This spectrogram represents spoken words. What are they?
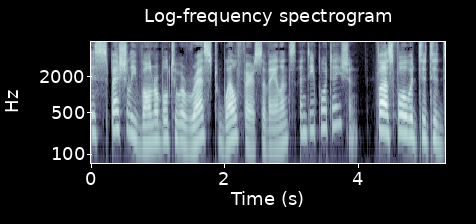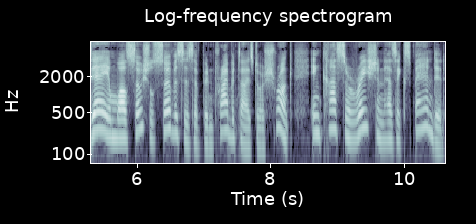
especially vulnerable to arrest, welfare surveillance, and deportation. Fast forward to today, and while social services have been privatized or shrunk, incarceration has expanded,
